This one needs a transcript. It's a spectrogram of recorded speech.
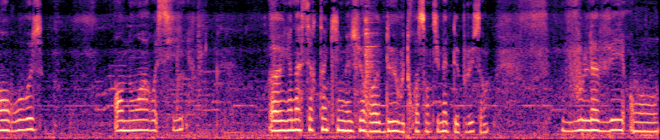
en rose, en noir aussi. Euh, il y en a certains qui mesurent 2 ou 3 cm de plus. Hein. Vous l'avez en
